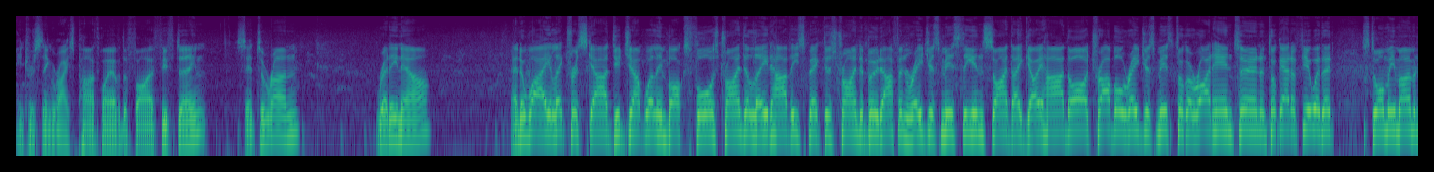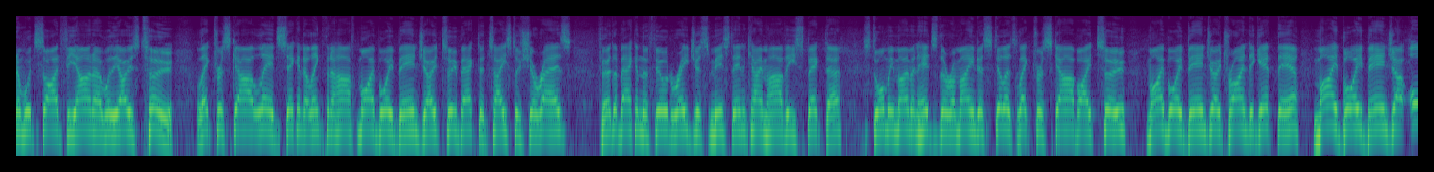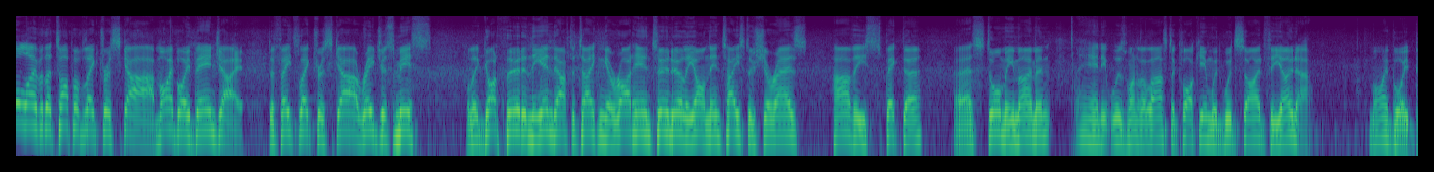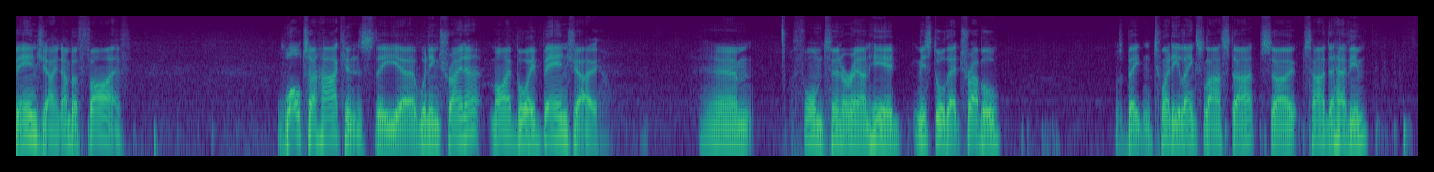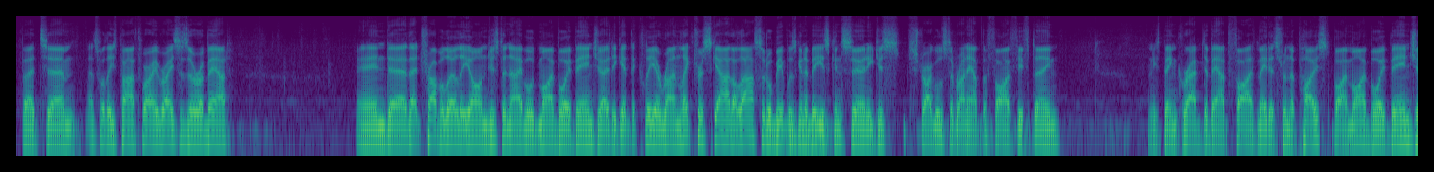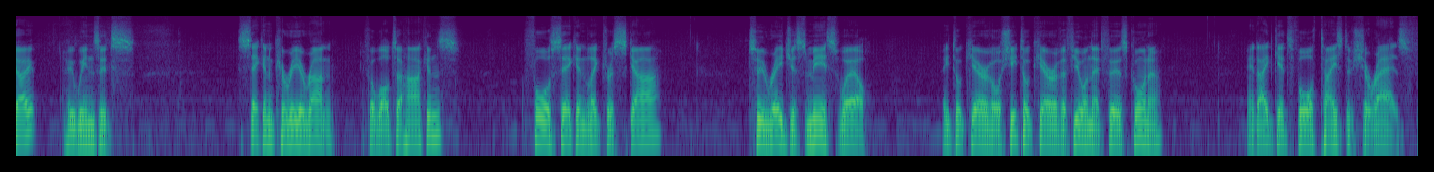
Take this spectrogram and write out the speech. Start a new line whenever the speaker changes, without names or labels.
Interesting race. Pathway over the 5.15. Set to run. Ready now. And away, Electra Scar did jump well in box fours, trying to lead. Harvey Spector's trying to boot up, and Regis missed the inside. They go hard. Oh, trouble. Regis Miss, took a right hand turn and took out a few with it. Stormy Moment and Woodside Fiona with the O's two. Electra Scar led, second to length and a half. My Boy Banjo, two back to Taste of Shiraz. Further back in the field, Regis Miss. Then came Harvey Spectre. Stormy Moment heads the remainder. Still it's Electra Scar by two. My Boy Banjo trying to get there. My Boy Banjo all over the top of Electra Scar. My Boy Banjo defeats Electra Scar. Regis miss. Well, it got third in the end after taking a right hand turn early on. Then Taste of Shiraz. Harvey Spectre, A stormy moment, and it was one of the last to clock in with Woodside Fiona. My boy Banjo, number five. Walter Harkins, the uh, winning trainer. My boy Banjo. Um, form turnaround here. Missed all that trouble. Was beaten 20 lengths last start, so it's hard to have him. But um, that's what these pathway races are about. And uh, that trouble early on just enabled my boy Banjo to get the clear run. Electra Scar, the last little bit was going to be his concern. He just struggles to run out the 5.15. And he's been grabbed about five metres from the post by my boy Banjo, who wins its second career run for Walter Harkins. Four second Electra Scar. Two Regis Miss. Well, he took care of, or she took care of a few on that first corner. And eight gets fourth taste of Shiraz. Five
